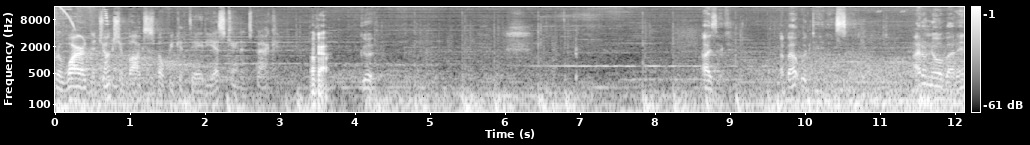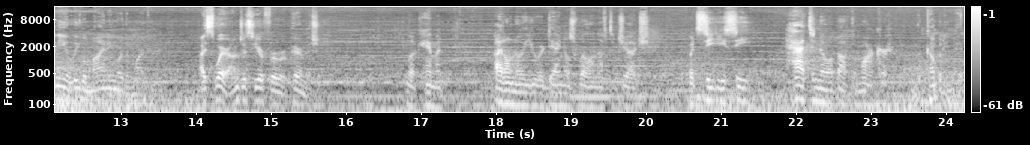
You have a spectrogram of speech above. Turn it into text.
rewire the junction boxes, but we get the ADS cannons back. Okay. Good. Isaac, about what Daniel said. I don't know about any illegal mining or the marker. I swear, I'm just here for a repair mission. Look, Hammond, I don't know you or Daniels well enough to judge, but CEC had to know about the marker. The company maybe.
